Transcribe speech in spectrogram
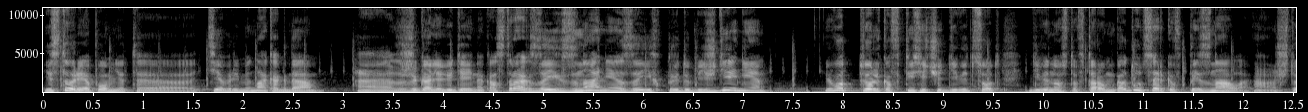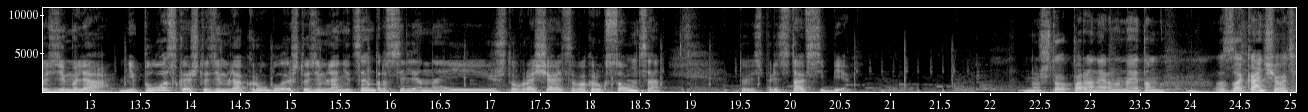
история помнит э, те времена, когда э, сжигали людей на кострах за их знания, за их предубеждения. И вот только в 1992 году церковь признала, а, что Земля не плоская, что Земля круглая, что Земля не центр Вселенной и что вращается вокруг Солнца. То есть представь себе. Ну что, пора, наверное, на этом заканчивать.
